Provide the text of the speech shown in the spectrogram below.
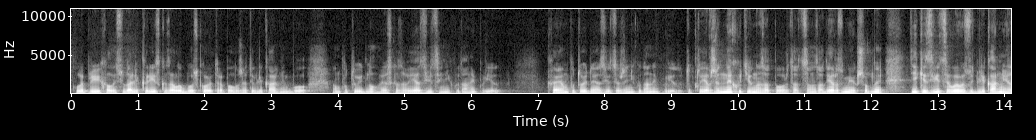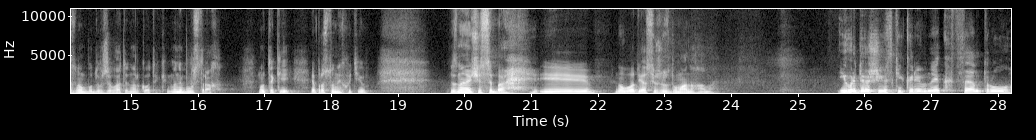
Коли приїхали сюди лікарі, сказали, обов'язково треба положити в лікарню, бо ампутують ногу. Я сказав, я звідси нікуди не поїду. Хай ампутують, але я звідси вже нікуди не поїду. Тобто я вже не хотів назад повертатися назад. Я розумію, якщо мене тільки звідси вивезуть в лікарню, я знову буду вживати наркотики. У мене був страх. Ну такий. Я просто не хотів. Знаючи себе. І ну от я сижу з двома ногами. Ігор Дерешівський, керівник центру.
